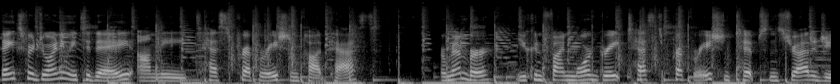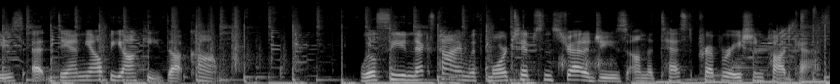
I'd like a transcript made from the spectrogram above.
Thanks for joining me today on the Test Preparation Podcast. Remember, you can find more great test preparation tips and strategies at daniellebianchi.com. We'll see you next time with more tips and strategies on the Test Preparation Podcast.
